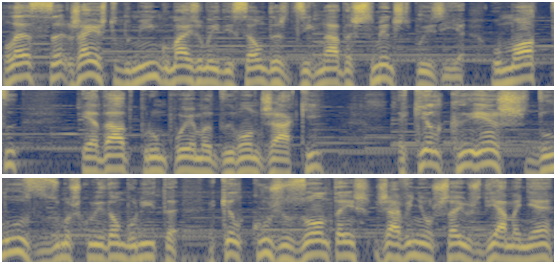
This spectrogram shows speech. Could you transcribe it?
lança já este domingo mais uma edição das designadas Sementes de Poesia. O mote é dado por um poema de Onjaki, aquele que enche de luzes uma escuridão bonita, aquele cujos ontens já vinham cheios de amanhã,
